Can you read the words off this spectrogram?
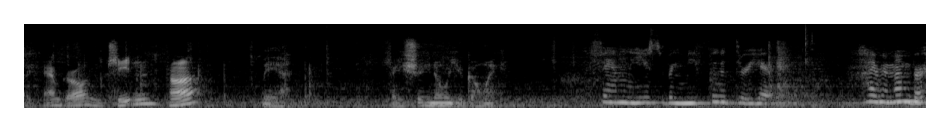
Like, damn girl, you cheating? Huh? Mia, are you sure you know where you're going? Family used to bring me food through here. I remember.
